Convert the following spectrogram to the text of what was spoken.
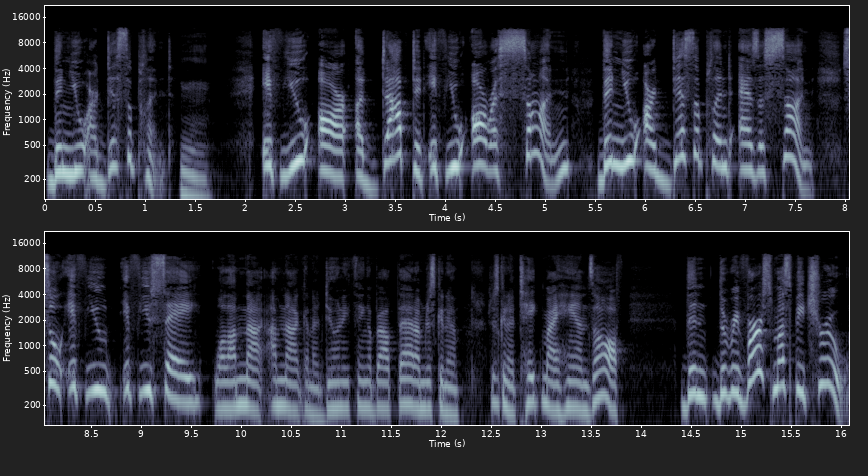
then you are disciplined. Mm. If you are adopted, if you are a son, then you are disciplined as a son. So if you if you say, "Well, I'm not I'm not going to do anything about that. I'm just going to just going to take my hands off." Then the reverse must be true.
